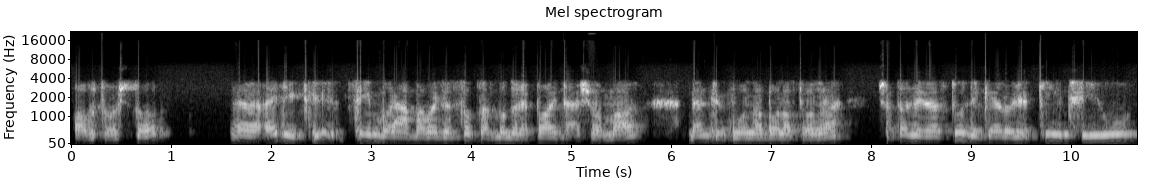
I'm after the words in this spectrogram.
autóstop. Egyik cimborámmal, vagy azt szoktad mondani, pajtásommal mentünk volna a Balatonra, és hát azért azt tudni kell, hogy két fiú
